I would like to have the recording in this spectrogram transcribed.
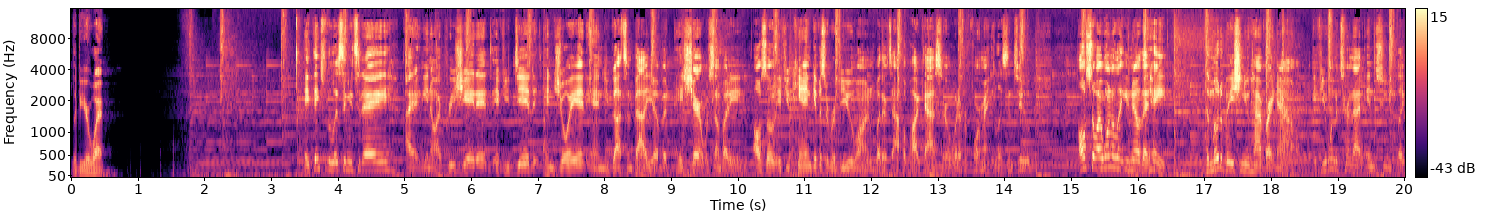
Live it your way. Hey, thanks for listening today. I, you know, I appreciate it. If you did enjoy it and you got some value of it, hey, share it with somebody. Also, if you can, give us a review on whether it's Apple Podcasts or whatever format you listen to. Also, I want to let you know that hey, the motivation you have right now, if you want to turn that into like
